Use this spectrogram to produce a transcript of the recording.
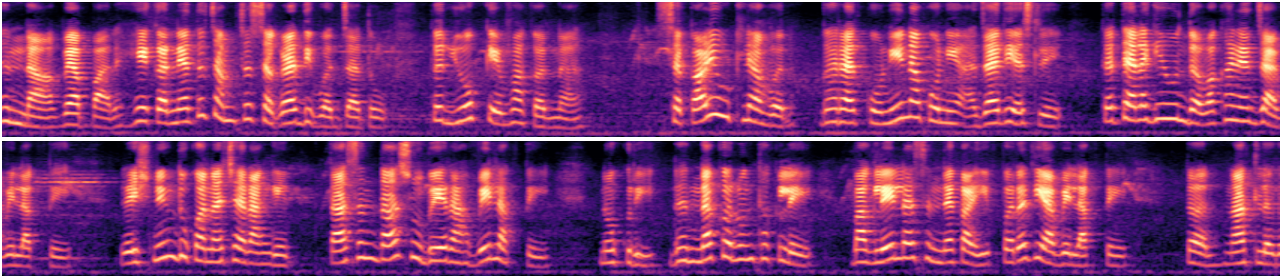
धंदा व्यापार हे करण्यातच आमचा सगळा दिवस जातो. तर योग केव्हा करणार? सकाळी उठल्यावर घरात कोणी ना कोणी आजारी असले तर त्याला घेऊन दवाखान्यात जावे लागते. रेशनिंग दुकानाच्या रांगेत तासन तास उभे राहावे लागते. नोकरी धंदा करून थकले बागलेला संध्याकाळी परत यावे लागते. तर नातलग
